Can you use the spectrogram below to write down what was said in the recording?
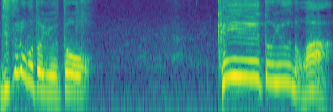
実のことを言うと経営というのは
